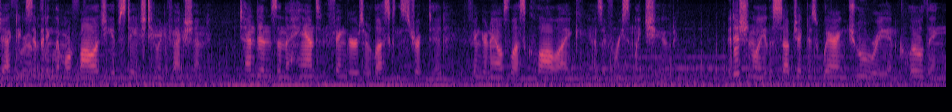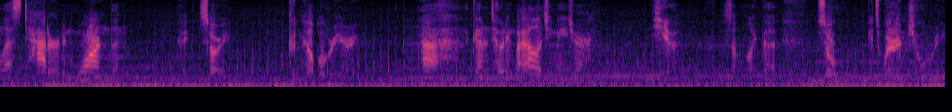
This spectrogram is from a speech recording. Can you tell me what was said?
Subject exhibiting the morphology of stage 2 infection. Tendons in the hands and fingers are less constricted, fingernails less claw like, as if recently chewed. Additionally, the subject is wearing jewelry and clothing less tattered and worn than. Hey, sorry. Couldn't help overhearing. Ah, the gun toting biology major. Yeah, something like that. So, it's wearing jewelry.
